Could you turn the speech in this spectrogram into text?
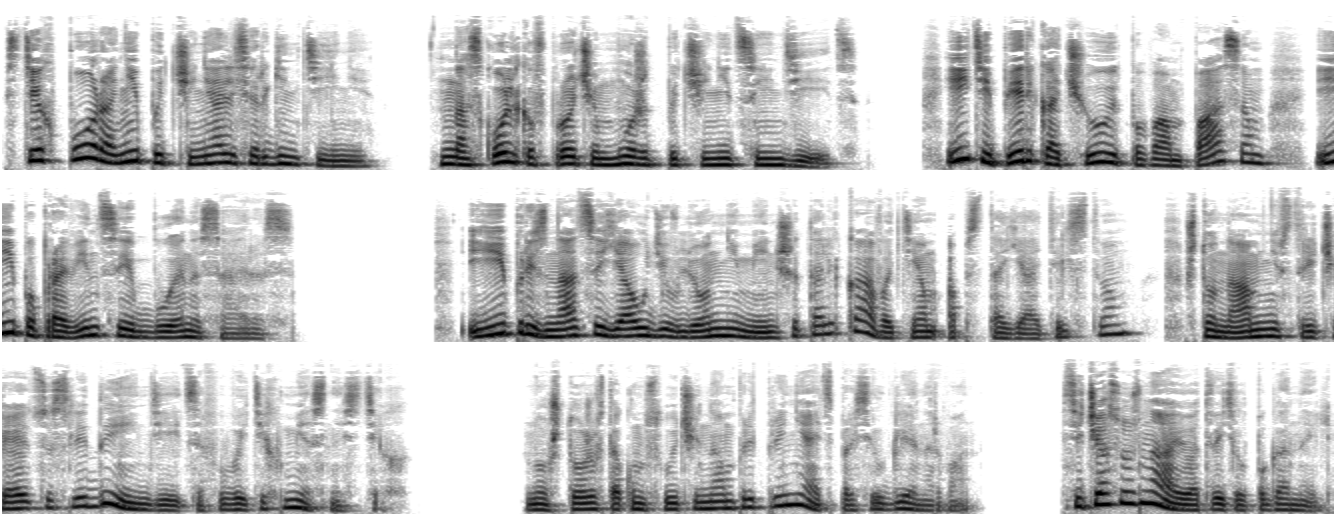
С тех пор они подчинялись Аргентине, насколько, впрочем, может подчиниться индеец, и теперь кочуют по Пампасам и по провинции Буэнос-Айрес. И, признаться, я удивлен не меньше Талькава тем обстоятельством, что нам не встречаются следы индейцев в этих местностях. «Но что же в таком случае нам предпринять?» — спросил Гленнерван. «Сейчас узнаю», — ответил Паганель.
